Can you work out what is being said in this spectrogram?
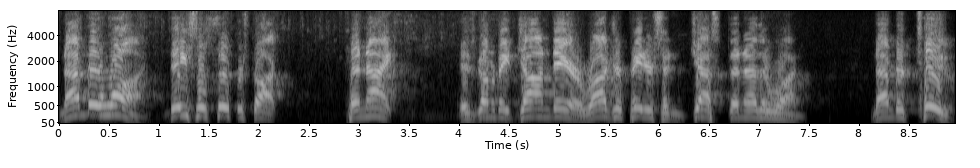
Number one, diesel super stock tonight is going to be John Deere, Roger Peterson, just another one. Number two,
